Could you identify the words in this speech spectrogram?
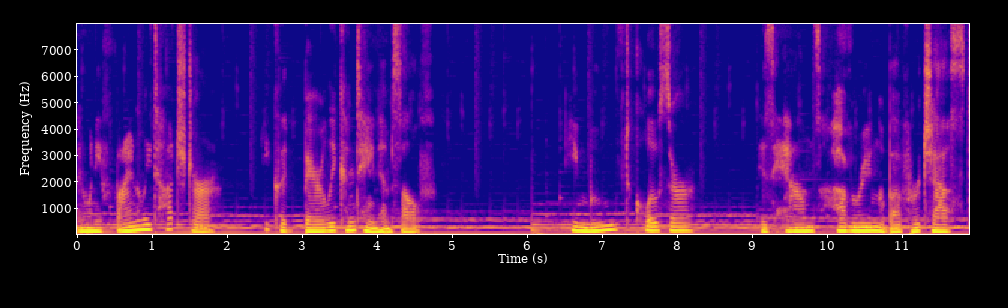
And when he finally touched her, he could barely contain himself. He moved closer, his hands hovering above her chest.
